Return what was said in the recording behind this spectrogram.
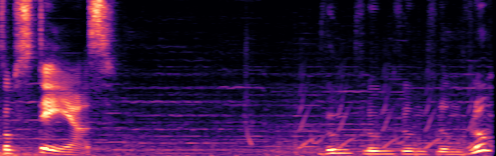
Some stairs. Floom, floom, floom, floom, floom.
